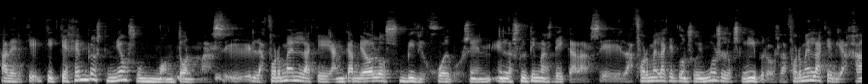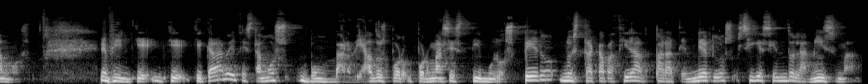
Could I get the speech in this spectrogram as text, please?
A ver, ¿qué, ejemplos tendríamos? Un montón más. Eh, la forma en la que han cambiado los videojuegos en, las últimas décadas, eh, la forma en la que consumimos los libros, la forma en la que viajamos. En fin, que, cada vez estamos bombardeados por, por más estímulos, pero nuestra capacidad para atenderlos sigue siendo la misma.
